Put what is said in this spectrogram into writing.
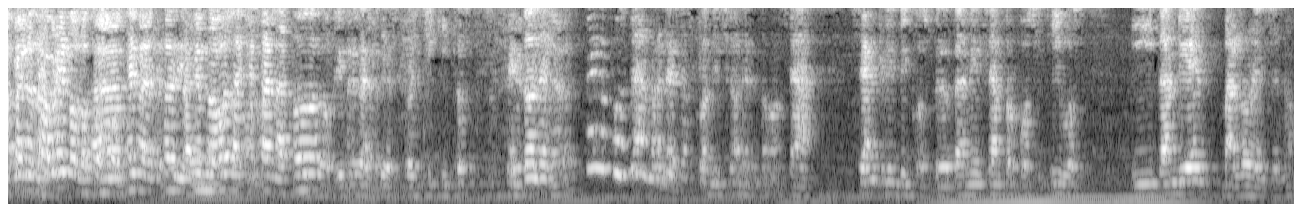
apenas está abriendo los ojos. Apenas está diciendo hola, ¿qué tal a todos? Los ojitos aquí estos chiquitos. Sí, Entonces, sí, claro. bueno, pues veanlo en esas condiciones, ¿no? O sea, sean críticos, pero también sean propositivos y también valórense, ¿no?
